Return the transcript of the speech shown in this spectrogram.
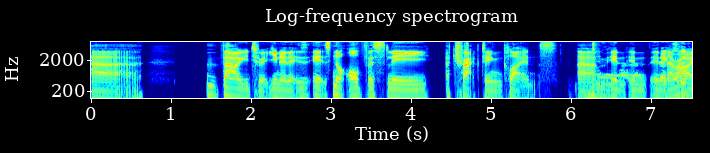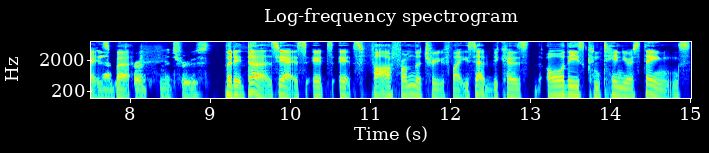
uh, value to it. You know, it's not obviously attracting clients um, yeah, in in, in their eyes, but the truth. But it does, yeah. It's it's it's far from the truth, like you said, because all these continuous things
